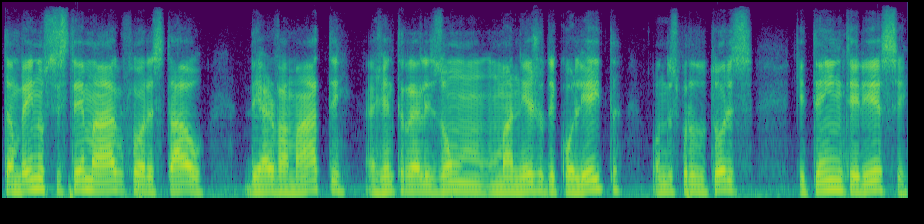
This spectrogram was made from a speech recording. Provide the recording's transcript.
Também no sistema agroflorestal de erva mate, a gente realizou um, manejo de colheita, onde os produtores que têm interesse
